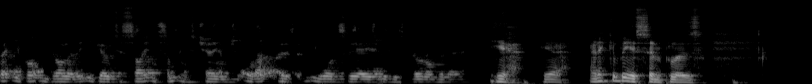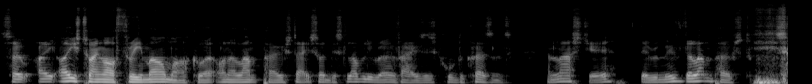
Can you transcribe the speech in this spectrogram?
bet your bottom dollar that you go to site and something's changed, or that person that you once liaised with is no longer there. Yeah, yeah, and it can be as simple as. So I, I used to hang our three mile marker on a lamppost outside this lovely row of houses called the Crescent. And last year they removed the lamppost. so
